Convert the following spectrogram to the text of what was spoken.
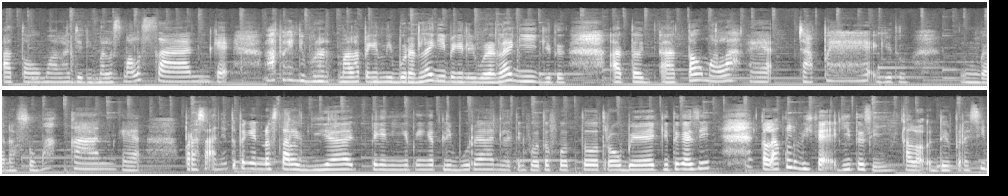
atau malah jadi males-malesan kayak ah pengen liburan malah pengen liburan lagi pengen liburan lagi gitu. Atau atau malah kayak capek gitu nggak nafsu makan kayak perasaannya tuh pengen nostalgia pengen inget-inget liburan ngeliatin foto-foto throwback gitu gak sih? Kalau aku lebih kayak gitu sih. Kalau depresi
